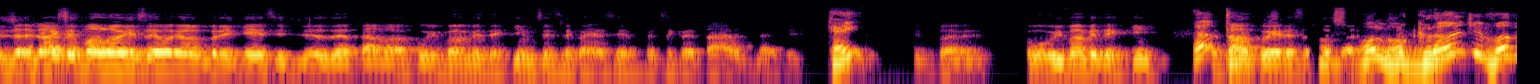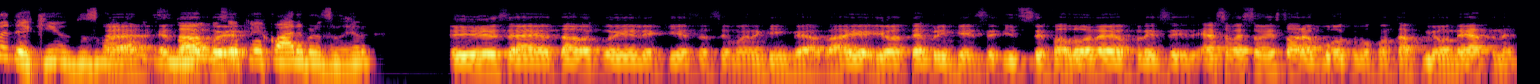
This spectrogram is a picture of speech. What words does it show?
já, já, que você falou isso, eu, eu brinquei esses dias, né? Eu tava com o Ivan Medequim, não sei se você conhece ele, foi secretário, né? De, Quem? De, o Ivan Medequim. Eu tava com ele essa semana. Rolou, grande Ivan Medequim, um dos é, maiores é, nomes da pecuária brasileira. Isso, é, eu estava com ele aqui essa semana aqui em Cuiabá e eu até brinquei isso que você falou, né? Eu falei, essa vai ser uma história boa que eu vou contar pro meu neto, né?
